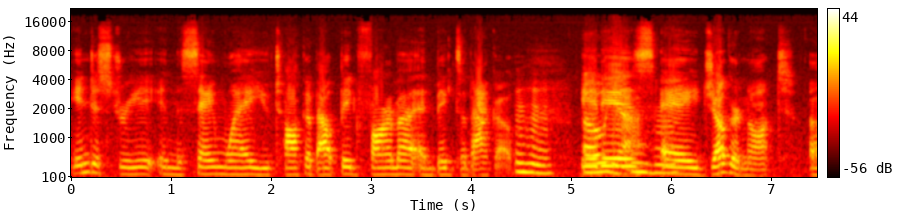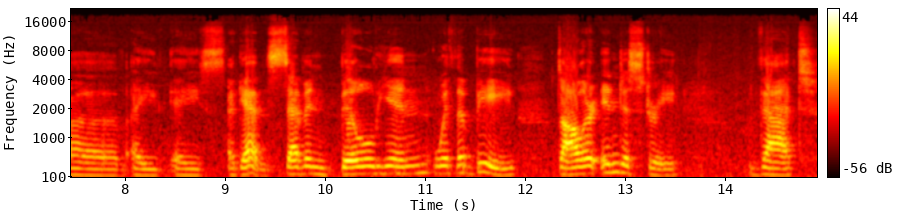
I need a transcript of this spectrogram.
industry in the same way you talk about big pharma and big tobacco. Mm-hmm. It Oh, yeah. is a juggernaut of a, a again seven billion with a B dollar industry that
